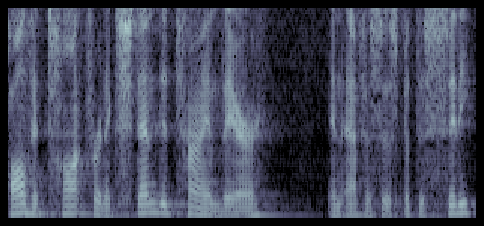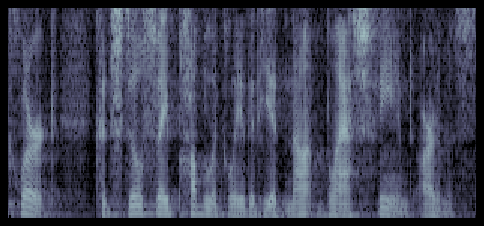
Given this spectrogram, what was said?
Paul had taught for an extended time there in Ephesus, but the city clerk could still say publicly that he had not blasphemed Artemis.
